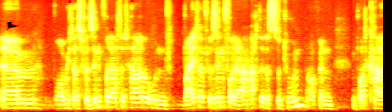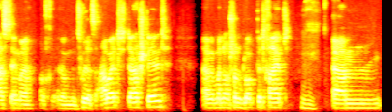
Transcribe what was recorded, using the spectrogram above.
ähm, warum ich das für sinnvoll erachtet habe und weiter für sinnvoll erachte, das zu tun, auch wenn ein Podcast ja immer auch ähm, eine Zusatzarbeit darstellt, äh, wenn man auch schon einen Blog betreibt. Mhm. Ähm,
